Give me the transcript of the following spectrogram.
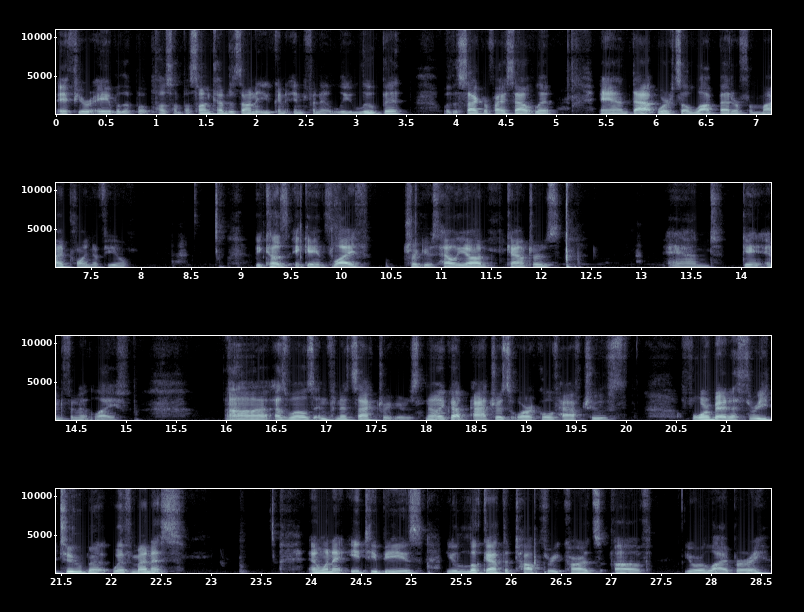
if you're able to put plus one plus one counters on it, you can infinitely loop it with a sacrifice outlet. And that works a lot better from my point of view because it gains life, triggers Heliod counters, and gain infinite life uh, as well as infinite sack triggers. Now we've got Atris, Oracle of Half Truths, 4 mana, 3 2 with Menace. And when it ETBs, you look at the top three cards of your library,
